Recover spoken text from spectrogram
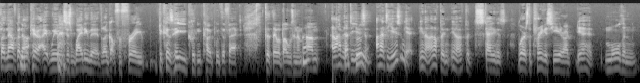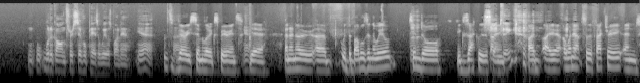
but now I've got No. another pair of eight wheels just waiting there that I got for free because he couldn't cope with the fact that there were bubbles in them. Um, and I haven't had That's to use them. I haven't had to use them yet, you know. And I've been, you know, I've been skating as whereas the previous year, I yeah, more than would have gone through several pairs of wheels by now. Yeah, so, Very similar experience. Yeah. Yeah. And I know um, with the bubbles in the wheel, Tim Dorr, exactly the Uh-huh. Same same. thing. I, I, uh, I went out to the factory and,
